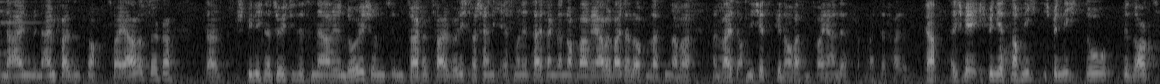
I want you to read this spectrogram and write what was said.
in einem, in einem Fall sind es noch zwei Jahre circa, da spiele ich natürlich diese Szenarien durch und im Zweifelsfall würde ich es wahrscheinlich erstmal eine Zeit lang dann noch variabel weiterlaufen lassen, aber man weiß auch nicht jetzt genau, was in zwei Jahren der, was der Fall ist. Ja. Also ich, wär, ich bin jetzt noch nicht, ich bin nicht so besorgt,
